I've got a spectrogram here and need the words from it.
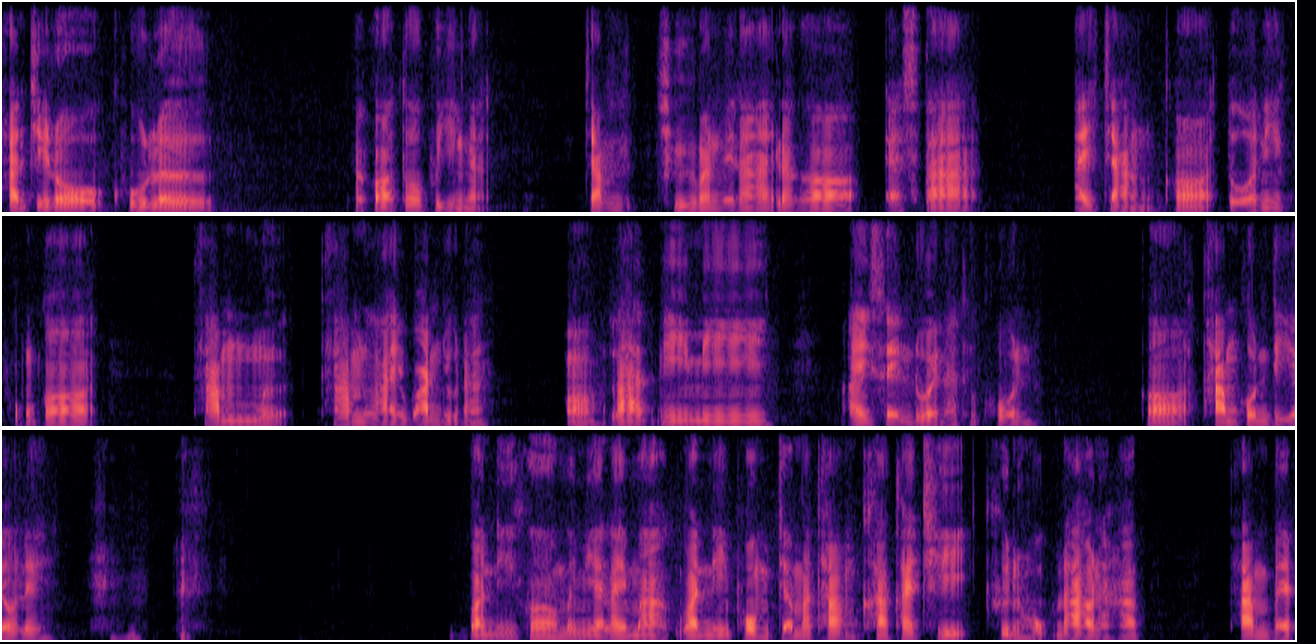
Tanjiro Cooler แล้วก็ตัวผู้หญิงอะจำชื่อมันไม่ได้ แล้วก็ Asta Ai-chan ก็ตัวนี้ผมก็ทำมื้อทำหลายวันอยู่นะอ้อรหัสนี้มี Aizen ด้วยนะทุกคน ก็ทำคนเดียวเลย วันนี้ก็ไม่มีอะไรมาก วันนี้ผมจะมาทำ Kakashi ขึ้น6ดาวนะครับทำแบบ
